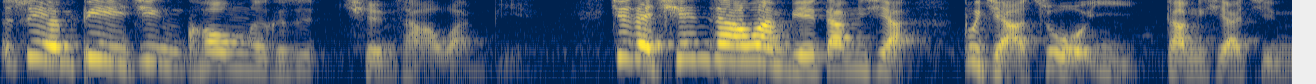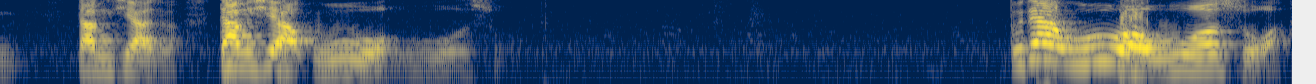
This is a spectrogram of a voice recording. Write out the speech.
那虽然毕竟空呢，可是千差万别。就在千差万别当下，不假作意，当下今当下什么？当下无我无我所。不但无我无我所，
